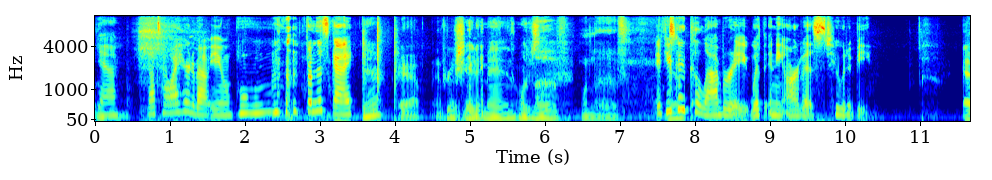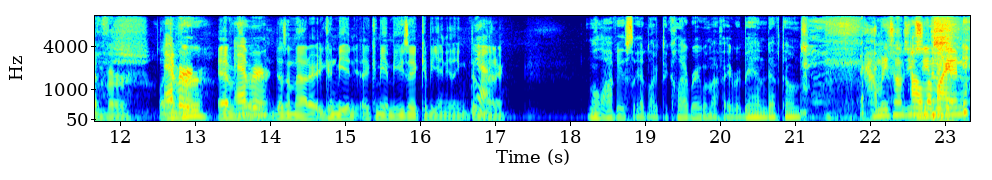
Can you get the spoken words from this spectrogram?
So. Yeah, that's how I heard about you from this guy. Yeah. Yeah, Appreciate it, man. One love. One love. If you Yeah. could collaborate with any artist, who would it be? Ever. Like Ever. ever. Ever. Doesn't matter. It can be a, it can be a music, could be anything. Doesn't Yeah. matter. Well, obviously, I'd like to collaborate with my favorite band, Deftones. How many times have you Alma seen Mart. them again?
